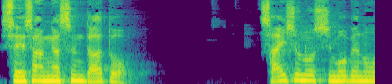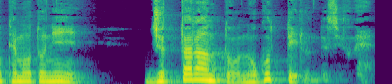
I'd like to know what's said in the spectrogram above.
生産が済んだ後、最初のしもべの手元に10タラント残っているんですよね。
